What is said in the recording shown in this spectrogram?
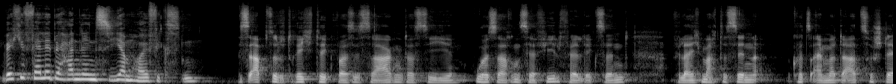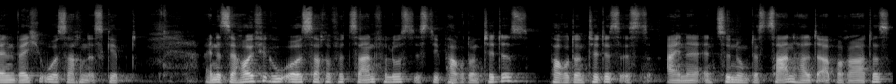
Welche Fälle behandeln Sie am häufigsten? Ist absolut richtig, was Sie sagen, dass die Ursachen sehr vielfältig sind. Vielleicht macht es Sinn, kurz einmal darzustellen, welche Ursachen es gibt. Eine sehr häufige Ursache für Zahnverlust ist die Parodontitis. Parodontitis ist eine Entzündung des Zahnhalteapparates,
